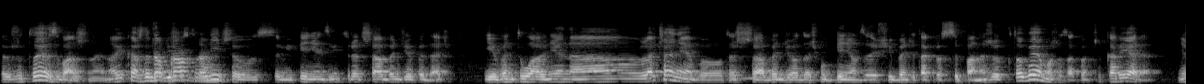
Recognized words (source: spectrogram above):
Także to jest ważne. No i każdy To będzie się z tym liczył, z tymi pieniędzmi, które trzeba będzie wydać i ewentualnie na leczenie, bo też trzeba będzie oddać mu pieniądze, jeśli będzie tak rozsypane, że kto wie, może zakończy karierę. Nie,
